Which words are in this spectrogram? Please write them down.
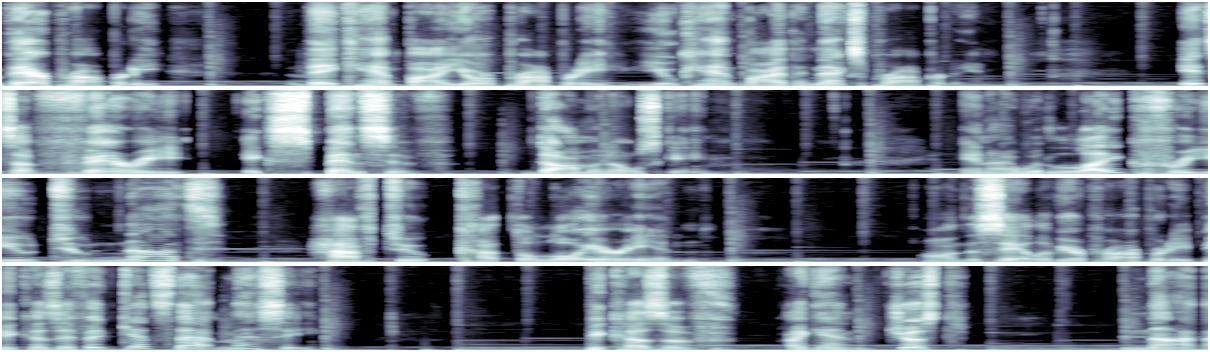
their property, they can't buy your property, you can't buy the next property. It's a very expensive dominoes game. And I would like for you to not have to cut the lawyer in on the sale of your property because if it gets that messy, because of, again, just not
